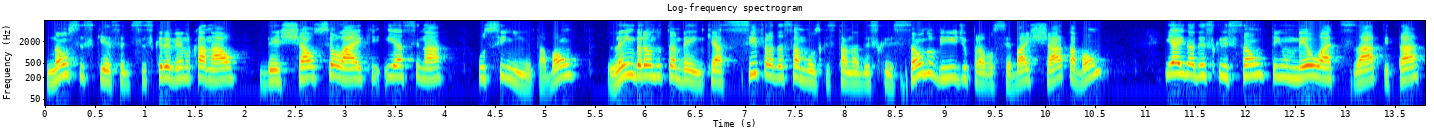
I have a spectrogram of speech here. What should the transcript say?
não se esqueça de se inscrever no canal, deixar o seu like e assinar o sininho, tá bom? Lembrando também que a cifra dessa música está na descrição do vídeo para você baixar, tá bom? E aí na descrição tem o meu WhatsApp, tá?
